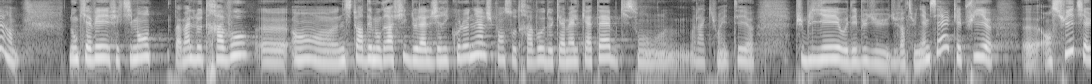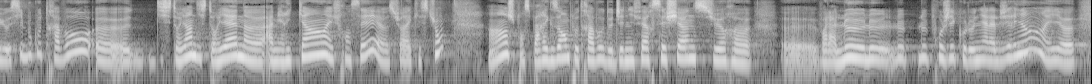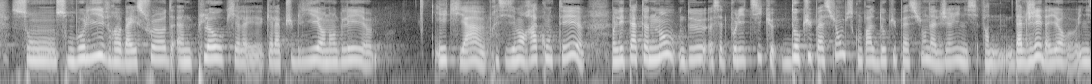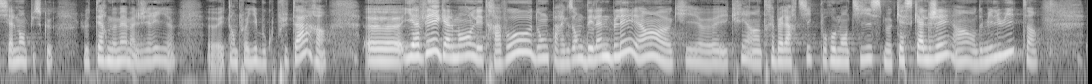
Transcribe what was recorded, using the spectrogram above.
Donc il y avait effectivement pas mal de travaux euh, en, histoire démographique de l'Algérie coloniale. Je pense aux travaux de Kamel Kateb qui sont euh, voilà qui ont été euh, publiés au début du, 21e siècle. Et puis ensuite, il y a eu aussi beaucoup de travaux d'historiens, d'historiennes américains et français sur la question. Hein, je pense par exemple aux travaux de Jennifer Sessions sur euh, euh, voilà le, le, le, projet colonial algérien et euh, son, son, beau livre By Sword and Plow qu'elle a, a, publié en anglais et qui a précisément raconté les tâtonnements de cette politique d'occupation, puisqu'on parle d'occupation d'Algérie, d'Alger d'ailleurs initialement, puisque le terme même Algérie est employé beaucoup plus tard. il y avait également les travaux, donc par exemple d'Hélène Blé, hein, qui écrit un très bel article pour Romantisme, Qu'est-ce qu'Alger hein, en 2008.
